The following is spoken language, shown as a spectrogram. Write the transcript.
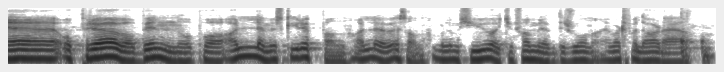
Eh, og prøve å begynne på alle muskelgruppene, alle øvelsene, mellom 20 og 25 repetisjoner. I hvert fall der det er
